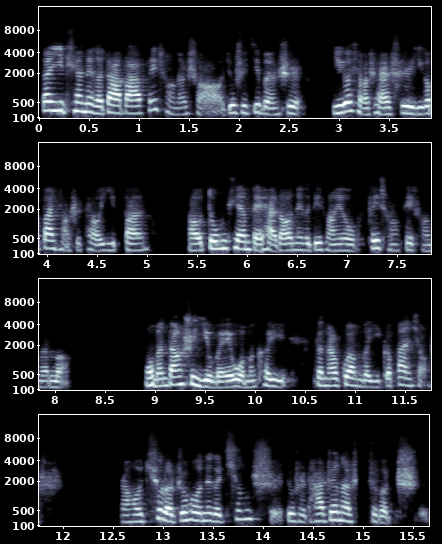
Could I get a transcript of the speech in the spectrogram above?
但一天那个大巴非常的少，就是基本是一个小时还是一个半小时才有一班。然后冬天北海道那个地方又非常非常的冷，我们当时以为我们可以在那儿逛个一个半小时，然后去了之后那个青池，就是它真的是个池。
